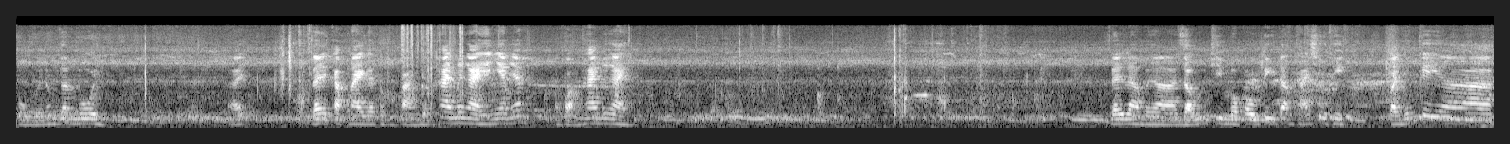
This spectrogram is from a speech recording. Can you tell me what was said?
của người nông dân nuôi. Đấy đây cặp này là tầm khoảng được 20 ngày anh em nhé khoảng 20 ngày. Đây là à, giống chim bồ câu ti tam thái siêu thịt và những cái uh,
